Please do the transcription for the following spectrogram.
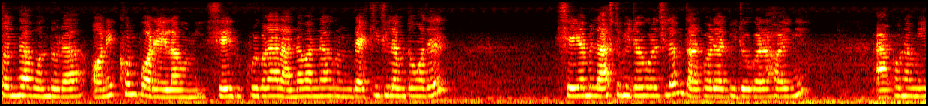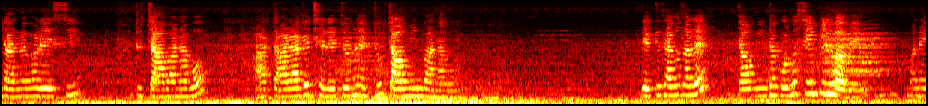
সন্ধ্যা বন্ধুরা। অনেকক্ষণ পরে এলাম আমি। সেই দুপুরবেলা রান্না বান্না দেখিয়েছিলাম তোমাদের। সেই আমি লাস্ট ভিডিও করেছিলাম, তারপরে আর ভিডিও করা হয়নি। এখন আমি রান্নাঘরে এসেছি, একটু চা বানাবো। আর তার আগে ছেলের জন্য একটু চাউমিন বানাবো। দেখতে থাকো তাহলে, চাউমিনটা করব সিম্পলভাবে মানে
